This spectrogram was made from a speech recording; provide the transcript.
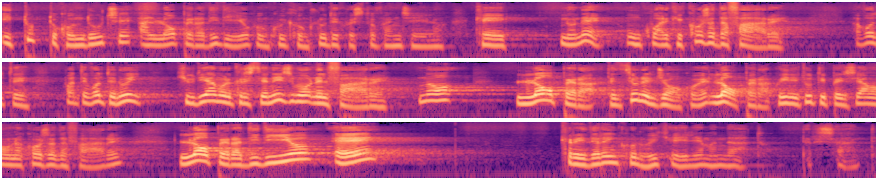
E tutto conduce all'opera di Dio con cui conclude questo Vangelo, che non è un qualche cosa da fare. A volte, quante volte noi chiudiamo il cristianesimo nel fare. No, l'opera, attenzione il gioco, eh, l'opera, quindi tutti pensiamo a una cosa da fare, l'opera di Dio è credere in colui che Egli ha mandato. Interessante.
